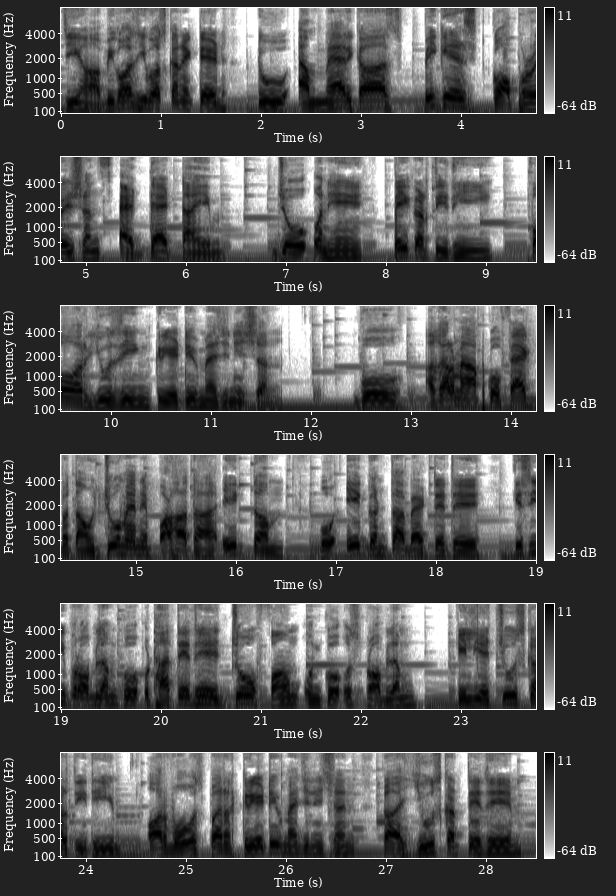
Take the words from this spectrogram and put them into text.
जी हाँ because he was connected to America's biggest corporation at that time जो उन्हें पे करती थी। फॉर यूजिंग क्रिएटिव इमेजिनेशन वो, अगर मैं आपको फैक्ट बताऊँ, जो मैंने पढ़ा था, एकदम वो एक घंटा बैठते थे, किसी प्रॉब्लम को उठाते थे, जो फर्म उनको उस प्रॉब्लम के लिए चूज़ करती थी, और वो उस पर क्रिएटिव इमेजिनेशन का यूज़ करते थे,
